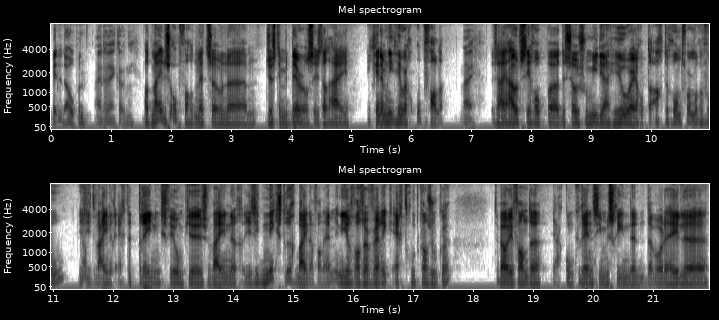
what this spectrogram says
binnen de Open. Nee, dat denk ik ook niet. Wat mij dus opvalt met zo'n ehm, Justin Medeiros is dat hij... Ik vind hem niet heel erg opvallen. Nee. Dus hij houdt zich op eh, de social media heel erg op de achtergrond voor mijn gevoel. Je Ja. ziet weinig echte trainingsfilmpjes, weinig... Je ziet niks terug bijna van hem. In ieder geval zover ik echt goed kan zoeken. Terwijl je van de ja, concurrentie misschien... De, daar worden hele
